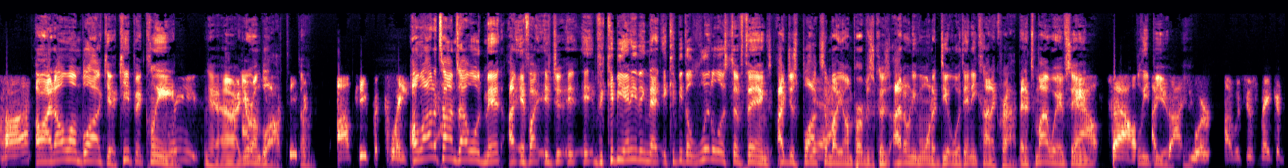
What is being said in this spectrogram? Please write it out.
Huh? All right, I'll unblock you. Keep it clean. Please. Yeah. All right, you're I'll- unblocked. I'll keep, Done. it, I'll keep it clean. A lot of times, I will admit, I- if I it, it, if it could be anything that it could be the littlest of things, I just block Yeah. somebody on purpose because I don't even want to deal with any kind of crap, and it's my way of saying Sal, Sal, bleep I you. thought Yeah. you were. I was just making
